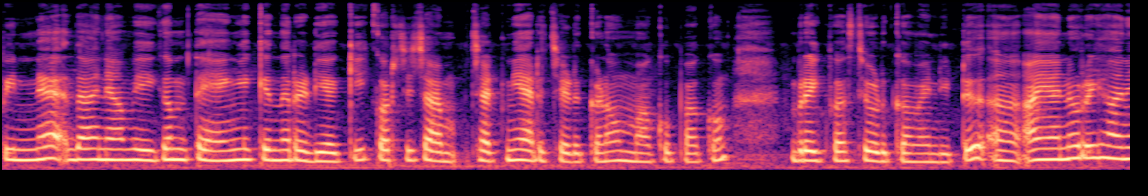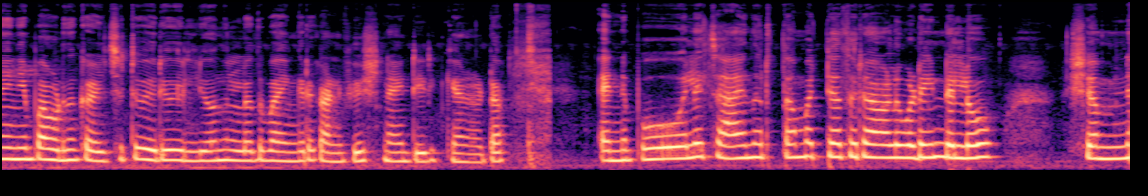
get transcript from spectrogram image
പിന്നെ ഇതാ ഞാൻ വേഗം തേങ്ങയൊക്കെ ഒന്ന് റെഡിയാക്കി കുറച്ച് ചട്നി അരച്ചെടുക്കണം ഉമ്മാക്കും ഉപ്പാക്കും ബ്രേക്ക്ഫാസ്റ്റ് കൊടുക്കാൻ വേണ്ടിയിട്ട്. അയാനും റിഹാനും ഇനിയിപ്പോൾ അവിടുന്ന് കഴിച്ചിട്ട് വരുമോ ഇല്ലയോ എന്നുള്ളത് ഭയങ്കര കൺഫ്യൂഷനായിട്ടിരിക്കുകയാണ് കേട്ടോ. എന്നെ പോലെ ചായ നിർത്താൻ പറ്റാത്ത ഉണ്ടല്ലോ. ഷംന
